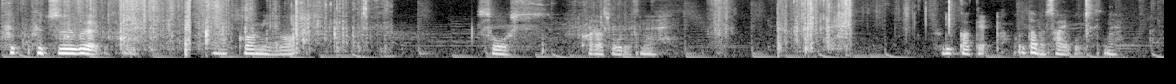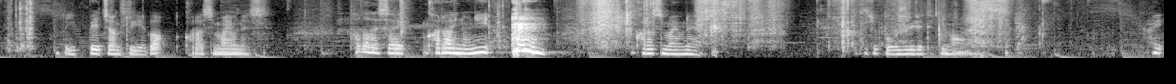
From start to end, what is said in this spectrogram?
ふ普通ぐらいですね。中身はソース辛そうですね。ふりかけ。これ多分最後ですね。あと一平ちゃんといえばからしマヨネーズ。ただでさえ辛いのにからしマヨネーズ。ちょっとお湯入れてきます。はい。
